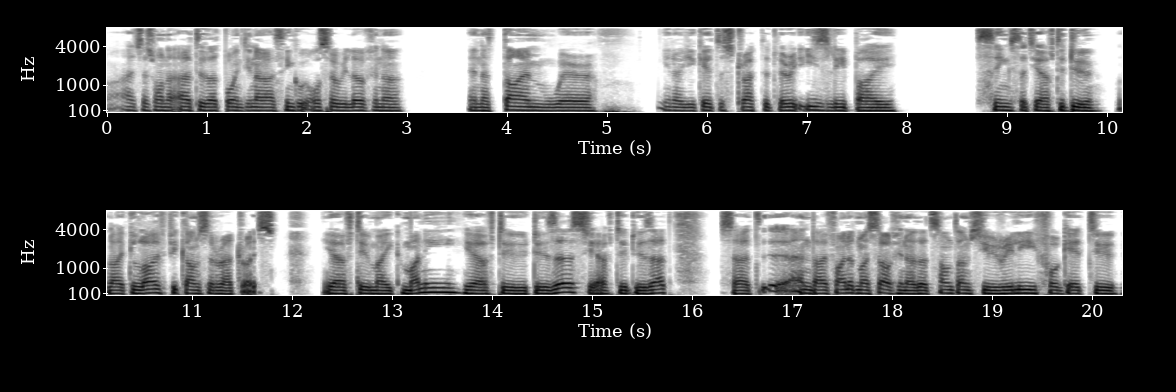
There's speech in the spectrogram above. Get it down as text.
I just want to add to that point. You know, I think also we live in a in a time where you know, you get distracted very easily by things that you have to do. Like life becomes a rat race. You have to make money. You have to do this. You have to do that. So, and I find it myself, you know, that sometimes you really forget to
